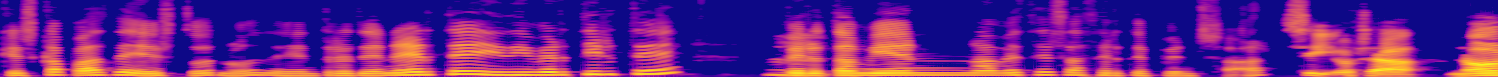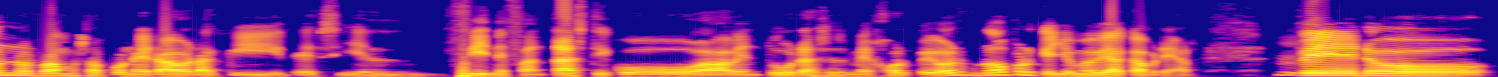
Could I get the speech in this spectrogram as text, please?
que es capaz de esto, ¿no? De entretenerte y divertirte, pero Mm. también a veces hacerte pensar. Sí, o sea, no nos vamos a poner ahora aquí de si el cine fantástico o aventuras es mejor o peor, no, porque yo me voy a cabrear. Hmm. Pero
